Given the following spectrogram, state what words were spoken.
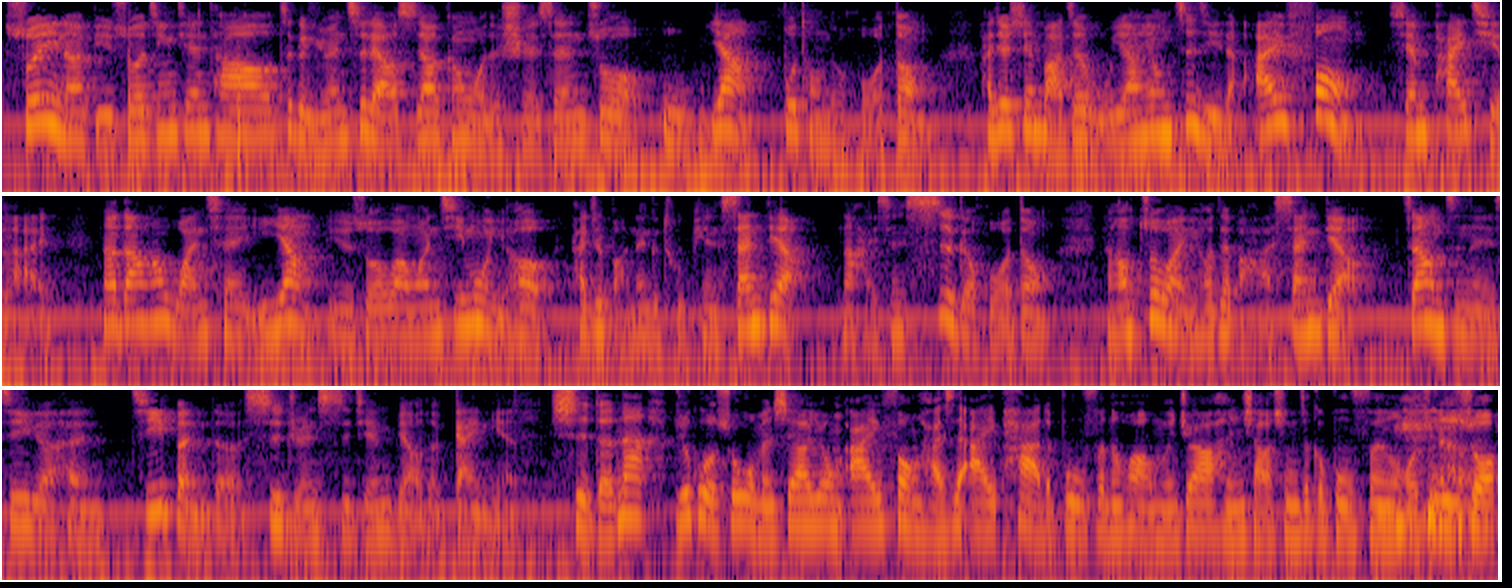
所以呢，比如说今天他这个语言治疗师要跟我的学生做五样不同的活动，他就先把这五样用自己的 iPhone 先拍起来。那当他完成一样，比如说玩完积木以后，他就把那个图片删掉，那还剩四个活动，然后做完以后再把它删掉。这样子呢，也是一个很基本的视觉时间表的概念。是的，那如果说我们是要用 iPhone 还是 iPad 的部分的话，我们就要很小心这个部分哦。就是说，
